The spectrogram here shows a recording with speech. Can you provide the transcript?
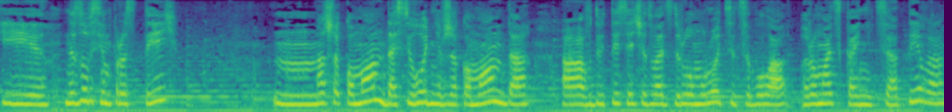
і не зовсім простий. Наша команда сьогодні вже команда. А в 2022 році це була громадська ініціатива,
